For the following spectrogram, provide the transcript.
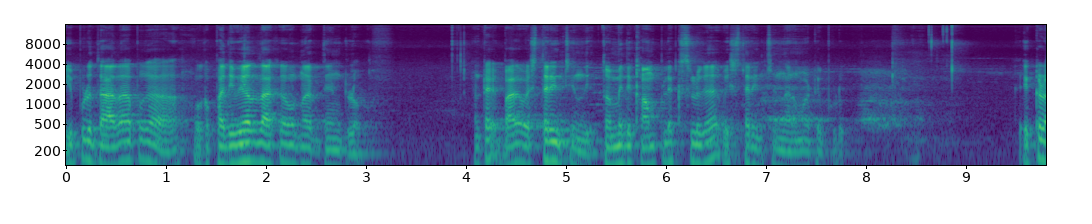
ఇప్పుడు దాదాపుగా ఒక పదివేల దాకా ఉన్నారు దీంట్లో. అంటే బాగా విస్తరించింది. తొమ్మిది కాంప్లెక్స్లుగా విస్తరించింది అనమాట ఇప్పుడు. ఇక్కడ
